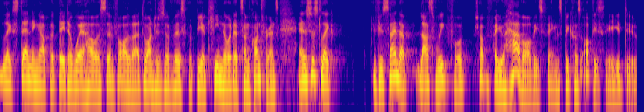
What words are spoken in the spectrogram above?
like standing up a data warehouse and for all the advantages of this would be a keynote at some conference. And it's just like if you signed up last week for shopify you have all these things because obviously you do.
